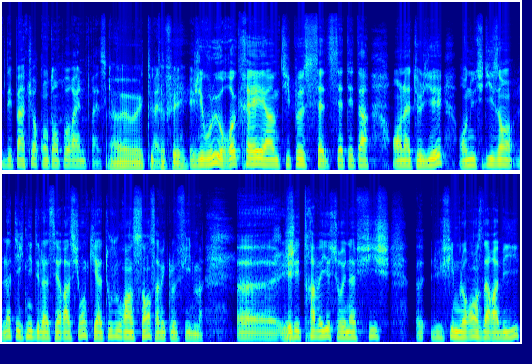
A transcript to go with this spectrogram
des peintures contemporaines presque. Ah oui, oui, tout à fait. Et j'ai voulu recréer un petit peu cette- cet état en atelier en utilisant la technique de lacération qui a toujours un sens avec le film. Euh, j'ai travaillé sur une affiche euh, du film Laurence d'Arabie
